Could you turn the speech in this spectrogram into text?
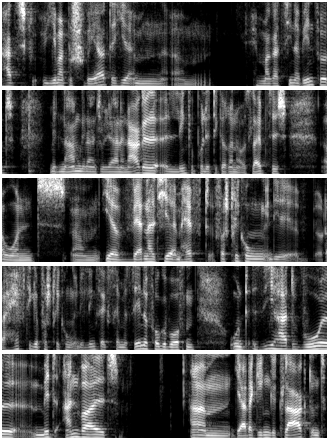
hat sich jemand beschwert, der hier im, ähm, im Magazin erwähnt wird, mit Namen genannt Juliane Nagel, äh, linke Politikerin aus Leipzig. Und ähm, ihr werden halt hier im Heft Verstrickungen in die, oder heftige Verstrickungen in die linksextreme Szene vorgeworfen. Und sie hat wohl mit Anwalt ähm, ja, dagegen geklagt und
